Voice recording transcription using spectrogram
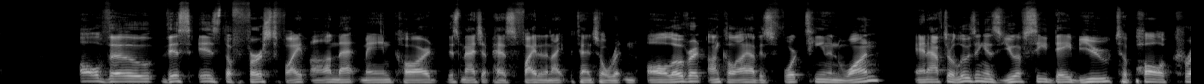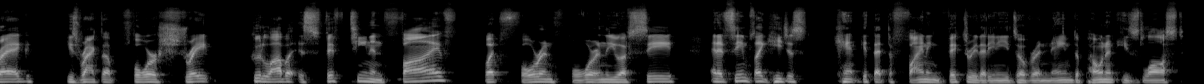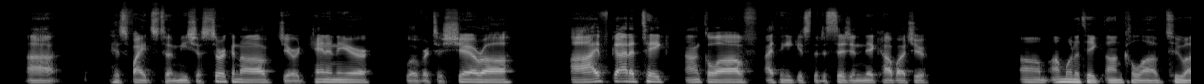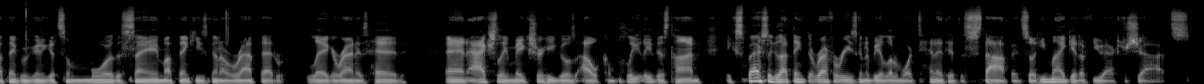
Although this is the first fight on that main card, this matchup has fight of the night potential written all over it. Ankalaev is 14 and 1. And after losing his UFC debut to Paul Craig, he's racked up four straight. Cutelaba is 15 and 5, but 4 and 4 in the UFC. And it seems like he just can't get that defining victory that he needs over a named opponent. He's lost uh, his fights to Misha Cirkunov, Jared Cannonier, Glover Teixeira. I've got to take Ankalaev. I think he gets the decision. Nick, how about you? Um, I'm going to take Ankalaev too. I think we're going to get some more of the same. I think he's going to wrap that leg around his head and actually make sure he goes out completely this time, especially because I think the referee is going to be a little more tentative to stop it. So he might get a few extra shots,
